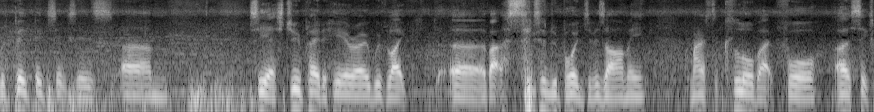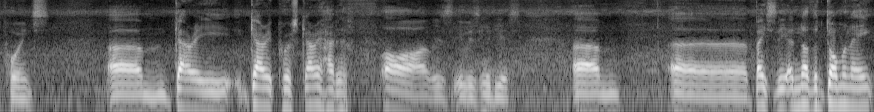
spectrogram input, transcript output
with big big sixes. Um, so yeah, Stu played a hero with like uh, about 600 points of his army managed to claw back four, uh, six points. Um, Gary Gary pushed. Gary had a oh, it was it was hideous. Uh, basically, another dominate,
